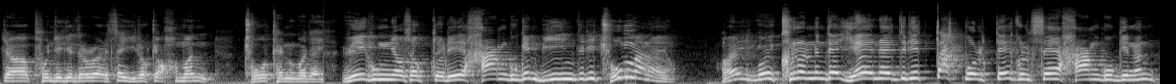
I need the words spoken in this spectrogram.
저 분위기들로 해서 이렇게 하면 좋다는 거죠. 외국 녀석들이 한국의 미인들이 좀 많아요. 어이, 그러는데 얘네들이 딱 볼 때 글쎄 한국인은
